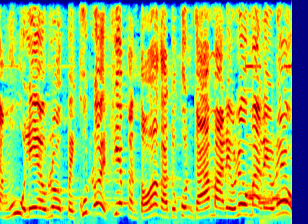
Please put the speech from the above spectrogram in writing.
จังอู้เร็วเราไปคุดอ้อยเทียบกันต่อค่ะทุกคนค่ะมาเร็วเร็วมาเร็วเร็ว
